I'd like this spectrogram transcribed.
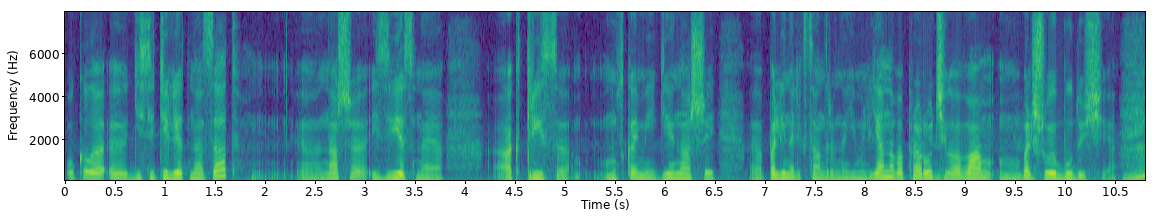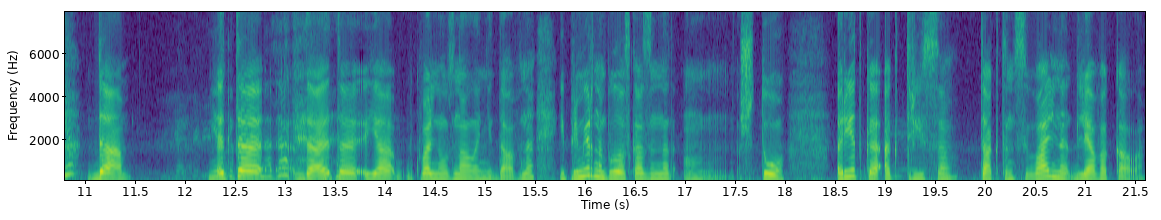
Около э, 10 лет назад э, наша известная актриса мускомедии нашей, э, Полина Александровна Емельянова, пророчила вам большое будущее. Мне? Да, Несколько это, да, это я буквально узнала недавно. И примерно было сказано, что редкая актриса так танцевальна для вокала.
